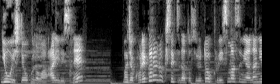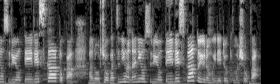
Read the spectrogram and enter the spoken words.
用意しておくのはありですね。まあじゃあこれからの季節だとすると、クリスマスには何をする予定ですかとか、あの、正月には何をする予定ですかというのも入れておきましょうか。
